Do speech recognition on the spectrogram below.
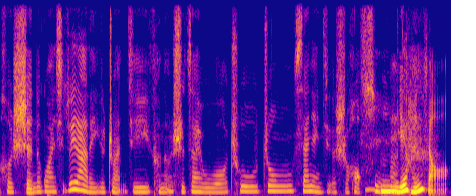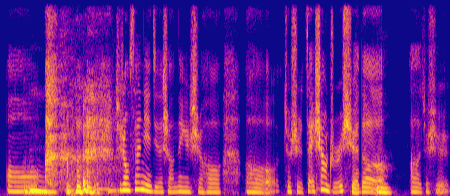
和神的关系最大的一个转机，可能是在我初中三年级的时候。是，嗯，也很小啊，哦。嗯，初中三年级的时候，那个时候，呃，就是在上主日学的，嗯呃，就是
